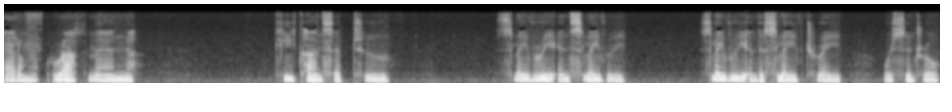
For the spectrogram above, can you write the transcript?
Adam Rothman. Key concept to slavery and slavery. Slavery and the slave trade were central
